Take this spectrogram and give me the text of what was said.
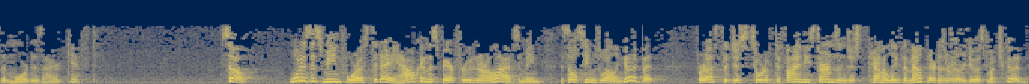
the more desired gift. So, what does this mean for us today? How can this bear fruit in our lives? I mean, this all seems well and good, but for us to just sort of define these terms and just kind of leave them out there doesn't really do us much good.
